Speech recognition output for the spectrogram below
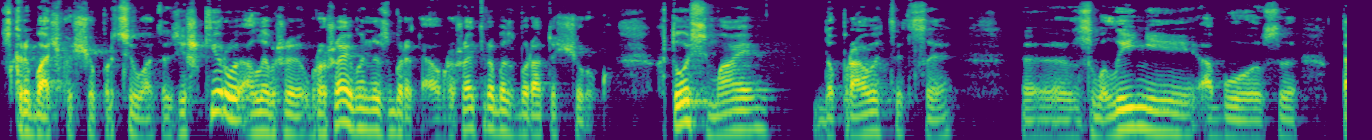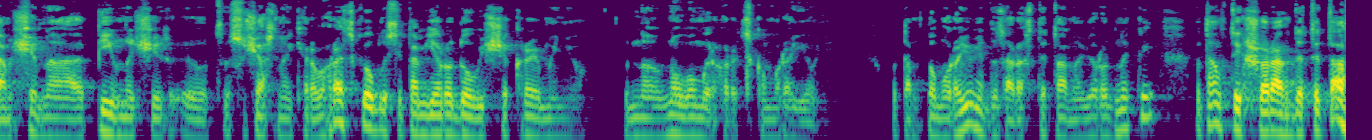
скрибачку, щоб працювати зі шкірою, але вже врожай ви не зберете, а врожай треба збирати щороку. Хтось має доправити це з Волині або з там ще на півночі е, от, сучасної Кіровоградської області, там є родовище Кременю в Новомиргородському районі. От там в тому районі, де зараз титанові родники, от там в тих шарах, де титан,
